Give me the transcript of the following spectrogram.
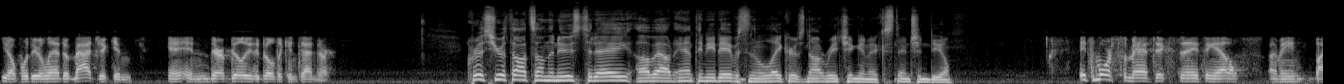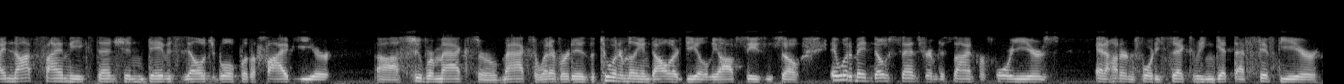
you know, for the Orlando Magic and and their ability to build a contender. Chris, your thoughts on the news today about Anthony Davis and the Lakers not reaching an extension deal? It's more semantics than anything else. I mean, by not signing the extension, Davis is eligible for the five-year uh, super max or max or whatever it is, the $200 million deal in the offseason. So it would have made no sense for him to sign for four years and 146. We can get that fifth year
